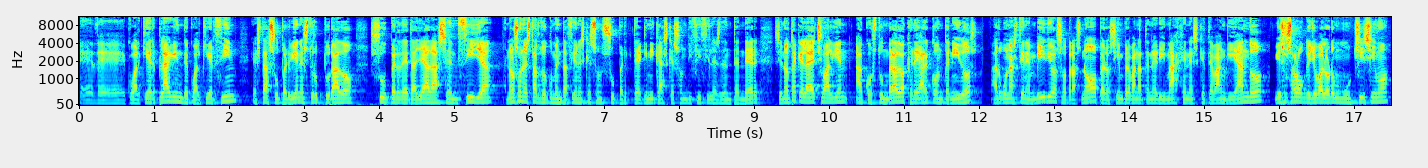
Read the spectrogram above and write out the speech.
eh, de cualquier plugin, de cualquier theme, está súper bien estructurado, súper detallada, sencilla. No son estas documentaciones que son súper técnicas, que son difíciles de entender. Se nota que la ha hecho alguien acostumbrado a crear contenidos. Algunas tienen vídeos, otras no, pero siempre van a tener imágenes que te van guiando. Y eso es algo que yo valoro muchísimo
